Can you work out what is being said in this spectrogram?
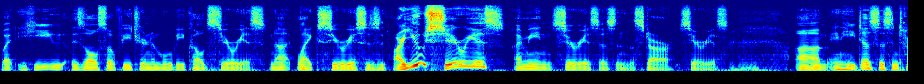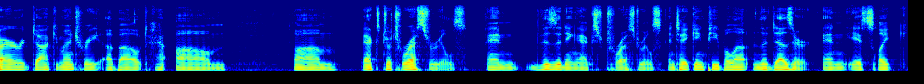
But he is also featured in a movie called Sirius. Not like Sirius is. Are you serious? I mean, Sirius is in the star Sirius. Um, and he does this entire documentary about um, um, extraterrestrials and visiting extraterrestrials and taking people out in the desert. And it's like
